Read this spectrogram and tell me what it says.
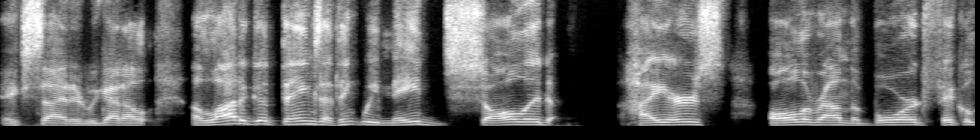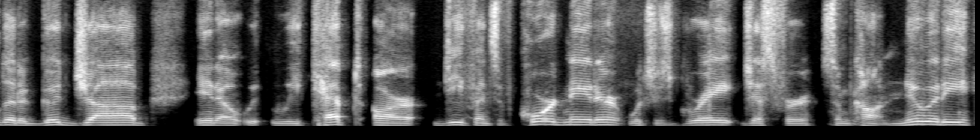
excited. We got a, a lot of good things. I think we made solid hires all around the board. Fickell did a good job. You know, we, we, kept our defensive coordinator, which is great just for some continuity.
